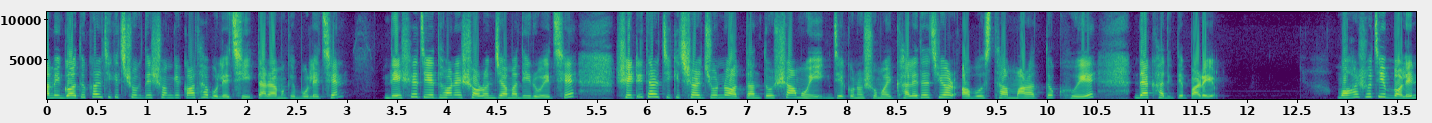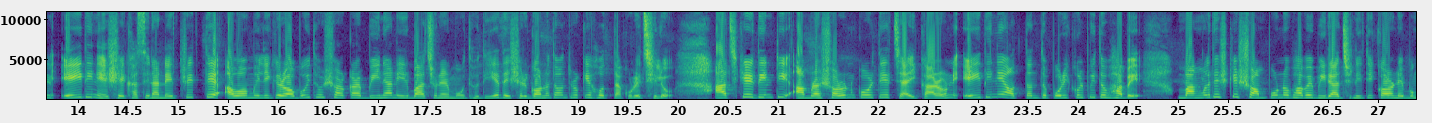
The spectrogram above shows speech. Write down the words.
আমি গতকাল চিকিৎসকদের সঙ্গে কথা বলেছি। তারা আমাকে বলেছেন, দেশে যে ধরনের সরঞ্জামাদি রয়েছে, সেটি তার চিকিৎসার জন্য অত্যন্ত সাময়িক। যে কোনো সময় খালেদা জিয়ার অবস্থা মারাত্মক হয়ে দেখা দিতে পারে। মহাসচিব বলেন, এই দিনে শেখ হাসিনার নেতৃত্বে আওয়ামী লীগের অবৈধ সরকার বিনা নির্বাচনের মধ্য দিয়ে দেশের গণতন্ত্রকে হত্যা করেছিল। আজকের দিনটি আমরা স্মরণ করতে চাই কারণ এই দিনে অত্যন্ত পরিকল্পিতভাবে বাংলাদেশকে সম্পূর্ণভাবে বিরাজনীতিকরণ এবং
